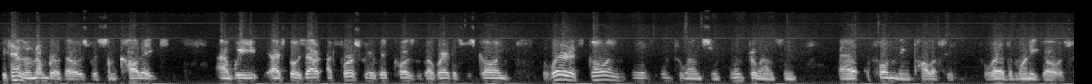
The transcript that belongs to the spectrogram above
We've had a number of those with some colleagues. And we, I suppose, at, first we were a bit puzzled about where this was going. But where it's going is influencing, influencing uh, funding policy for where the money goes.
